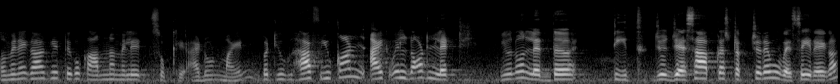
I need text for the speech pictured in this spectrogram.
और मैंने कहा कि तेरे को काम ना मिले it's okay I don't mind but you have you can I will not let you no let the teeth जो जैसा आपका स्ट्रक्चर है वो वैसे ही रहेगा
